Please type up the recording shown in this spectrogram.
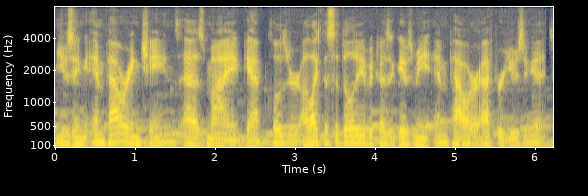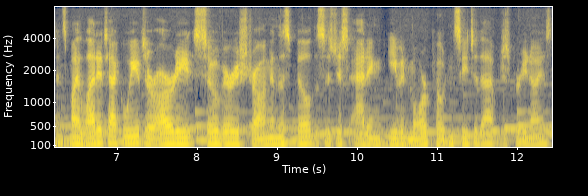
Using Empowering Chains as my gap closer. I like this ability because it gives me Empower after using it. Since my light attack weaves are already so very strong in this build, this is just adding even more potency to that, which is pretty nice.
